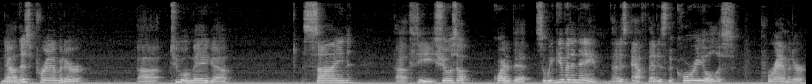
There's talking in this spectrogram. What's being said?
Now this parameter, uh, 2 omega sine uh, phi, shows up quite a bit. So we give it a name. That is f. That is the Coriolis parameter.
